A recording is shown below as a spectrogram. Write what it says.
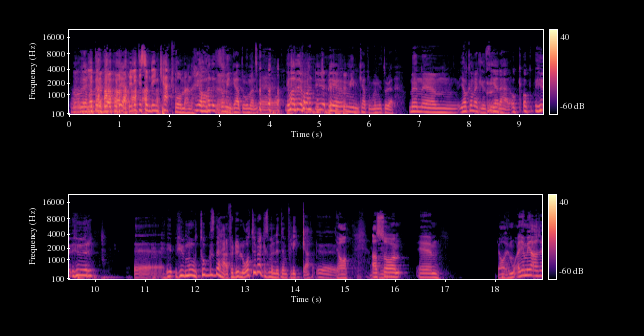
Men, men jag var inte bra på det. Det är lite som din Catwoman. Ja, lite som min Catwoman. Ja, det, var, det, det är min Catwoman-historia. Men ehm, jag kan verkligen se det här. Och, och hur, hur, eh, hur, hur mottogs det här? För du låter ju verkligen som en liten flicka. Eh, Ja, alltså... ehm, ja, hur, ja, men, alltså,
